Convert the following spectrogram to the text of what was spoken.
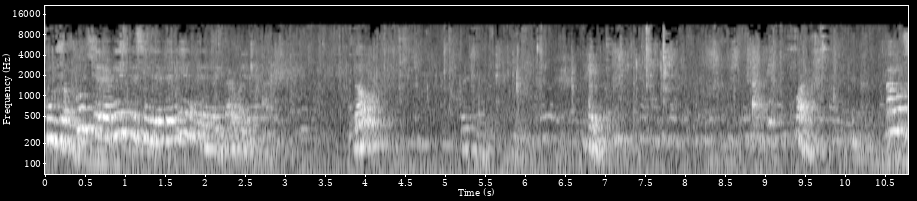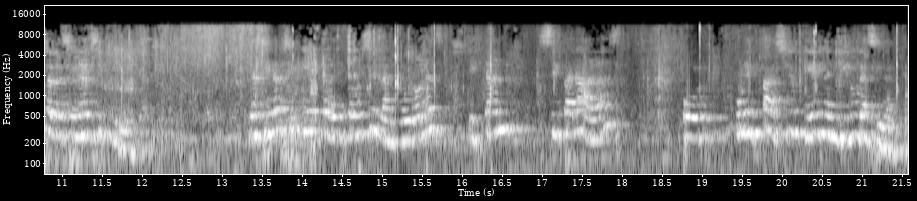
cuyo funcionamiento es independiente del esta voluntad. ¿No? Bueno, vamos a la sinapsis química. La sinapsis química, entonces, las neuronas están separadas por un espacio que es la hendidura sináptica.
